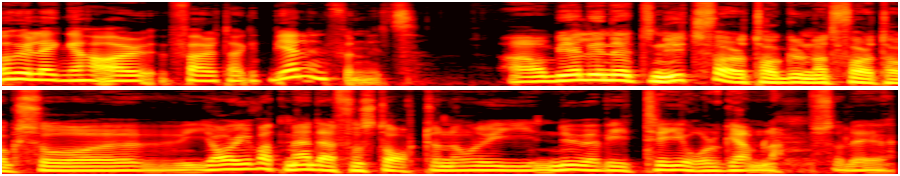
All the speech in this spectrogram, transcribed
Och hur länge har företaget Bjellin funnits? Ja, Bjellin är ett nytt företag, grundat företag, så jag har ju varit med där från starten och nu är vi tre år gamla. Så det är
